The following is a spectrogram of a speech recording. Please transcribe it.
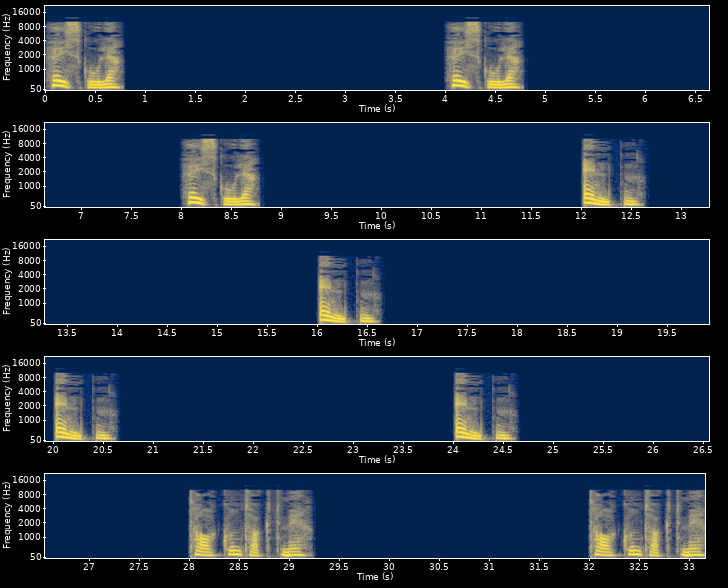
Høyskole. Høyskole. Høyskole. Enten. Enten. Enten. Enten. Ta kontakt med. Ta kontakt med.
